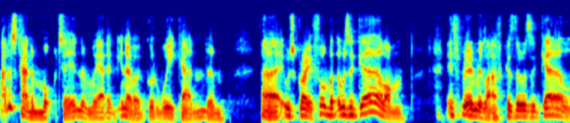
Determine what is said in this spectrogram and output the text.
I just kind of mucked in, and we had a you know a good weekend, and uh, it was great fun. But there was a girl on. It's made me laugh because there was a girl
